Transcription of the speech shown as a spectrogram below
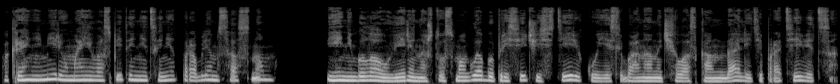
По крайней мере, у моей воспитанницы нет проблем со сном, я не была уверена, что смогла бы пресечь истерику, если бы она начала скандалить и противиться,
